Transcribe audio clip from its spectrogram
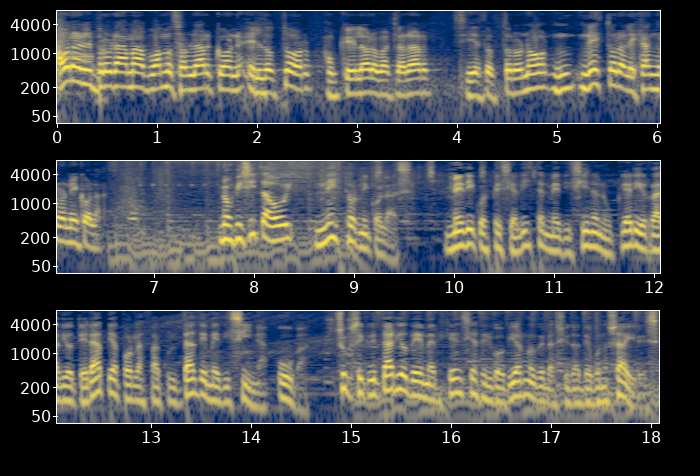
Ahora en el programa vamos a hablar con el doctor, aunque él ahora va a aclarar si es doctor o no, Néstor Alejandro Nicolás. Nos visita hoy Néstor Nicolás, médico especialista en medicina nuclear y radioterapia por la Facultad de Medicina, UBA, subsecretario de Emergencias del Gobierno de la Ciudad de Buenos Aires,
